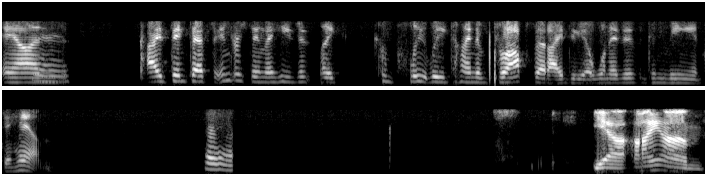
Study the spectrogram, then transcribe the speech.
and Mm. I think that's interesting that he just like completely kind of drops that idea when it isn't convenient to him. Mm. Yeah, I um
